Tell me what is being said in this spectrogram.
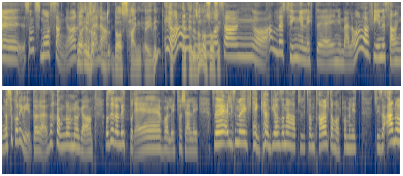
eh, sånn små sanger Ja, er det sånn, innimellom. da sang Øyvind? Ja, er, er det sånn? Og så, mor sang, og alle synger litt eh, innimellom. Og fine sang, og så går de videre. Det handler om noe annet. Og så er det litt brev og litt forskjellig. Så jeg, liksom, jeg tenker Bjørnson har hatt litt sånn travelt og holdt på med litt liksom, er nå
